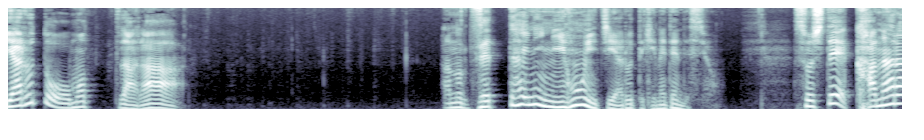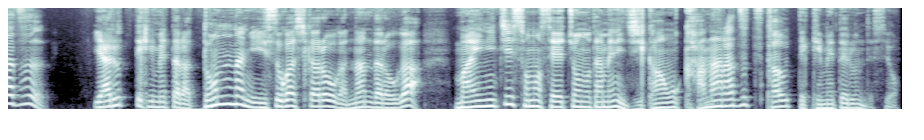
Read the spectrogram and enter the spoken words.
やると思ったら、あの、絶対に日本一やるって決めてんですよ。そして必ずやるって決めたらどんなに忙しかろうがなんだろうが毎日その成長のために時間を必ず使うって決めてるんですよ。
